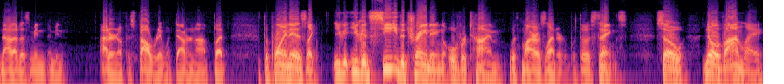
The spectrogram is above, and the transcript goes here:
Now that doesn't mean I mean I don't know if his foul rating went down or not, but the point is like you you could see the training over time with Meyers Leonard with those things. So Noah Vonleh,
